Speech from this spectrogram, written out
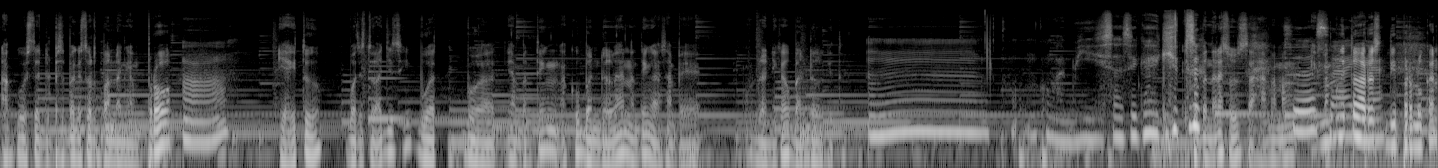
aku sebagai sudut pandang yang pro, ya. Oh. ya itu buat itu aja sih. Buat buat yang penting aku bandelnya nanti nggak sampai udah nikah bandel gitu. Hmm, kok nggak bisa sih kayak gitu? sebenarnya susah memang Susah, memang itu harus ya. diperlukan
